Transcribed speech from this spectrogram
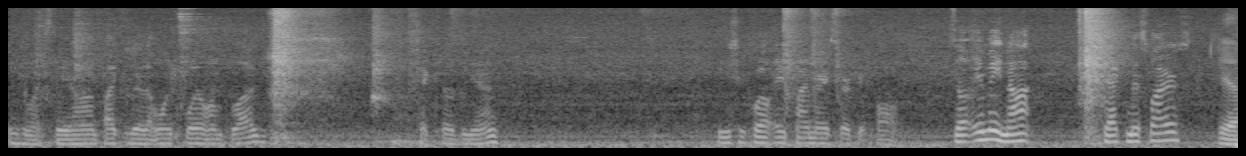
Engine light stayed on, probably because we have that one coil unplugged. Check codes again. Ignition coil A primary circuit fault. So it may not check misfires Yeah.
